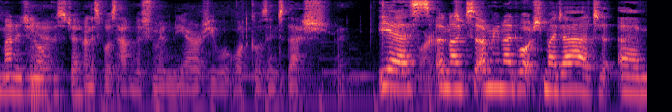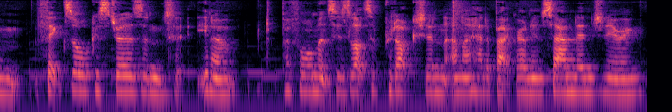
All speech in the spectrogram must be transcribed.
manage an Yeah. orchestra. And I suppose having the familiarity with what goes into that. uh, Yes, and. I'd, I mean, I'd watched my dad um, fix orchestras and, you know, performances, lots of production, and I had a background in sound engineering.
